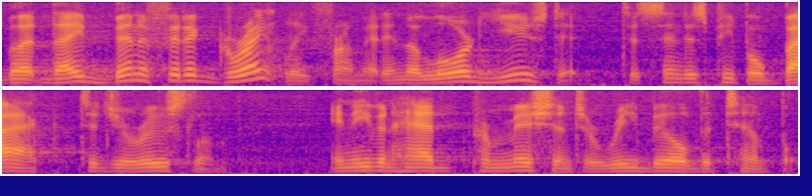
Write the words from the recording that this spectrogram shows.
But they benefited greatly from it, and the Lord used it to send his people back to Jerusalem and even had permission to rebuild the temple.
